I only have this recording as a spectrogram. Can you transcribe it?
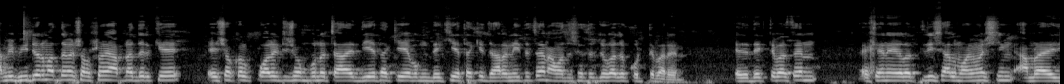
আমি ভিডিওর মাধ্যমে সবসময় আপনাদেরকে এই সকল কোয়ালিটি সম্পূর্ণ চারাই দিয়ে থাকি এবং দেখিয়ে থাকি, যারা নিতে চান আমাদের সাথে যোগাযোগ করতে পারেন। যে দেখতে পাচ্ছেন, এখানে হলো ত্রিশাল ময়মনসিং আমরা এই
